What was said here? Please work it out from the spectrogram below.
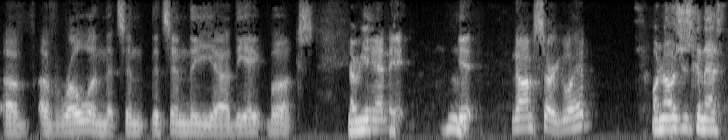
of of Roland that's in that's in the uh, the eight books. You, And it, Hmm. it no, I'm sorry. Go ahead. oh no, I was just going to ask.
